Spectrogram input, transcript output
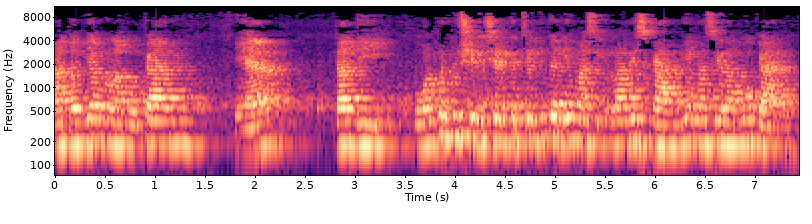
Atau dia melakukan Ya Tadi Walaupun itu syirik-syirik kecil juga dia masih lariskan Dia masih lakukan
